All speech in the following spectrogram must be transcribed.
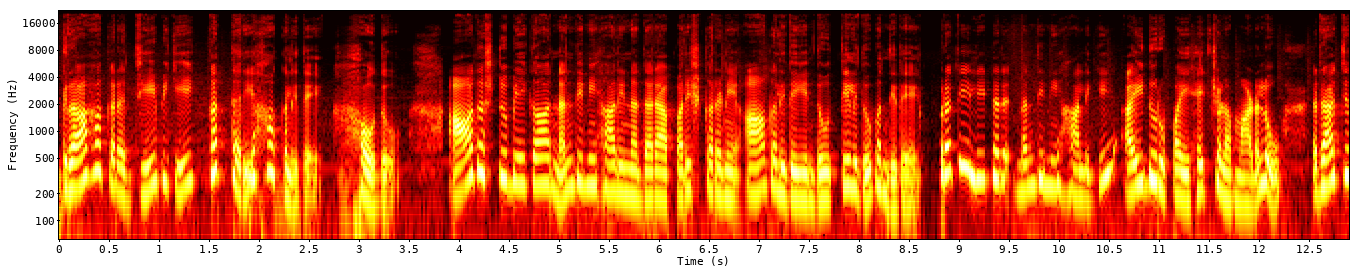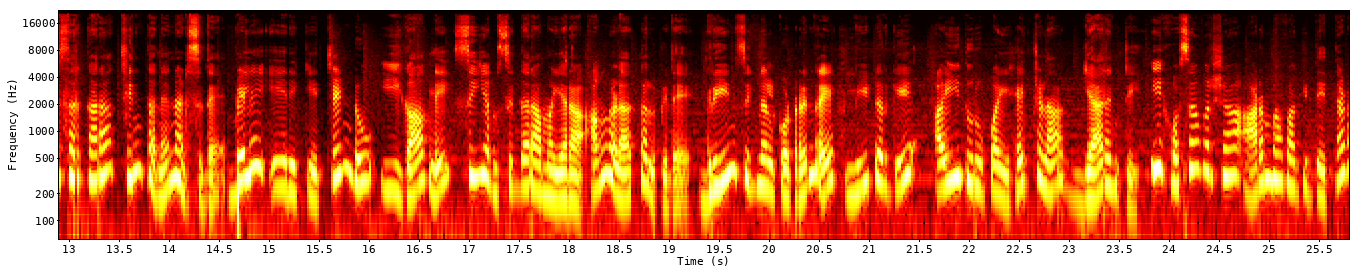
ಗ್ರಾಹಕರ ಜೇಬಿಗೆ ಕತ್ತರಿ ಹಾಕಲಿದೆ. ಹೌದು. ಆದಷ್ಟು ಬೇಗ ನಂದಿನಿ ಹಾಲಿನ ದರ ಪರಿಷ್ಕರಣೆ ಆಗಲಿದೆ ಎಂದು ತಿಳಿದು ಬಂದಿದೆ. ಪ್ರತಿ ಲೀಟರ್ ನಂದಿನಿ ಹಾಲಿಗೆ ಐದು ರೂಪಾಯಿ ಹೆಚ್ಚಳ ಮಾಡಲು ರಾಜ್ಯ ಸರ್ಕಾರ ಚಿಂತನೆ ನಡೆಸಿದೆ. ಬೆಲೆ ಏರಿಕೆ ಚೆಂಡು ಈಗಾಗಲೇ ಸಿಎಂ ಸಿದ್ದರಾಮಯ್ಯರ ಅಂಗಳ ತಲುಪಿದೆ. ಗ್ರೀನ್ ಸಿಗ್ನಲ್ ಕೊಟ್ರೆಂದ್ರೆ ಲೀಟರ್ಗೆ ಐದು ರೂಪಾಯಿ ಹೆಚ್ಚಳ ಗ್ಯಾರಂಟಿ. ಈ ಹೊಸ ವರ್ಷ ಆರಂಭವಾಗಿದ್ದೇ ತಡ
